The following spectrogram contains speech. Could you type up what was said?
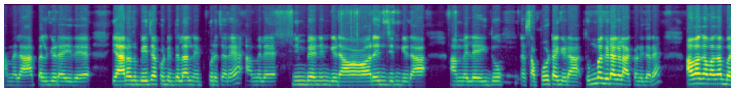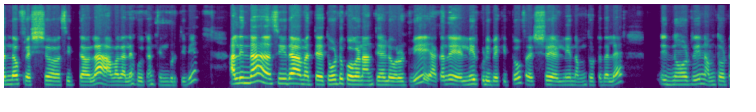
ಆಮೇಲೆ ಆಪಲ್ ಗಿಡ ಇದೆ. ಯಾರು ಬೀಜ ಕೊಟ್ಟಿದ್ದೆಲ್ಲ ಅಲ್ಲಿ ನೆಟ್ಬಿಡ್ತಾರೆ. ಆಮೇಲೆ ನಿಂಬೆ ಹಣ್ಣಿನ ಗಿಡ, ಆರೆಂಜಿನ ಗಿಡ, ಆಮೇಲೆ ಇದು, ಸಪೋಟ ಗಿಡ, ತುಂಬಾ ಗಿಡಗಳು ಹಾಕೊಂಡಿದ್ದಾರೆ. ಅವಾಗ ಅವಾಗ ಬಂದವ್ ಫ್ರೆಶ್ ಸಿಗ್ತಾವಲ್ಲ, ಅವಾಗ ಅಲ್ಲೇ ಕುಯ್ಕೊಂಡು ತಿನ್ಬಿಡ್ತೀವಿ. ಅಲ್ಲಿಂದ ಸೀದಾ ಮತ್ತೆ ತೋಟಕ್ಕೆ ಹೋಗೋಣ ಅಂತ ಹೇಳಿ ಹೊರಟ್ವಿ. ಯಾಕಂದ್ರೆ ಎಳ್ನೀರ್ ಕುಡಿಬೇಕಿತ್ತು ಫ್ರೆಶ್ ಎಳ್ನೀರ್ ನಮ್ ತೋಟದಲ್ಲೇ. ಇದ್ ನೋಡ್ರಿ ನಮ್ ತೋಟ.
